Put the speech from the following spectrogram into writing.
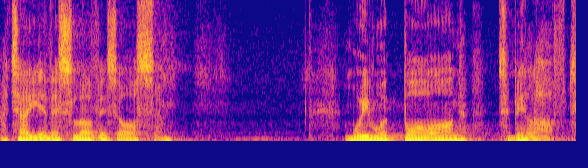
I tell you, this love is awesome. We were born to be loved.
